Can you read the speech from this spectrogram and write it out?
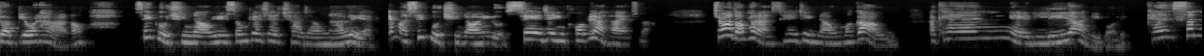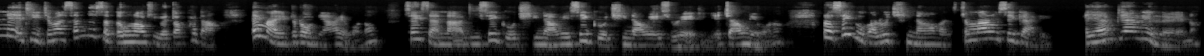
သူကပြောထားတာနော်စိတ်ကိုချီနှောင်ရေးဆုံးဖြတ်ချက်ချကြအောင်နားလေရမယ်အဲ့မှာစိတ်ကိုချီနှောင်ရေးကို10ချိန်ခေါ်ပြထားရဆိုတာကျွန်တော်တော့ဖတ်တာ10ချိန်တောင်မကဘူး အခန်းငယ်4ရနေပေါ့လေခန်း7အထိကျွန်မ7 73လောက်ရှိပဲတော့ဖတ်တာအဲ့မှာရင်တော်တော်များတယ်ပေါ့နော်စိတ်ဆန္ဒဒီစိတ်ကိုချီနှောင်ရေးစိတ်ကိုချီနှောင်ရေးဆိုရဲဒီအကြောင်းတွေပေါ့နော်အဲ့တော့စိတ်ကိုဘာလို့ချီနှောင်ရမှာလဲကျွန်မတို့စိတ်ကလေအရန်ပြန့်လင့်လဲနော်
